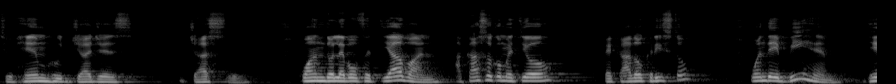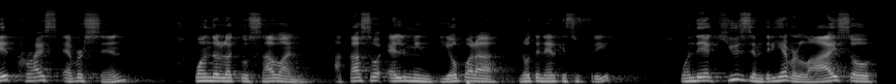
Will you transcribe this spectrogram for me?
to him who judges justly. Cuando le bofeteaban, ¿acaso cometió pecado Cristo? When they beat him, did Christ ever sin? Cuando lo acusaban, ¿acaso él mintió para no tener que sufrir? When they accused him, did he ever lie so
